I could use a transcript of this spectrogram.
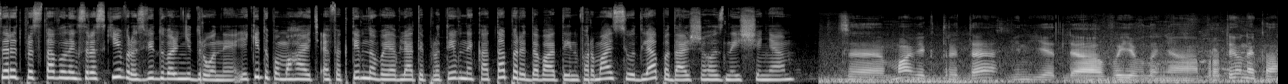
Серед представлених зразків розвідувальні дрони, які допомагають ефективно виявляти противника та передавати інформацію для подальшого знищення. Це Mavic 3T, він є для виявлення противника.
